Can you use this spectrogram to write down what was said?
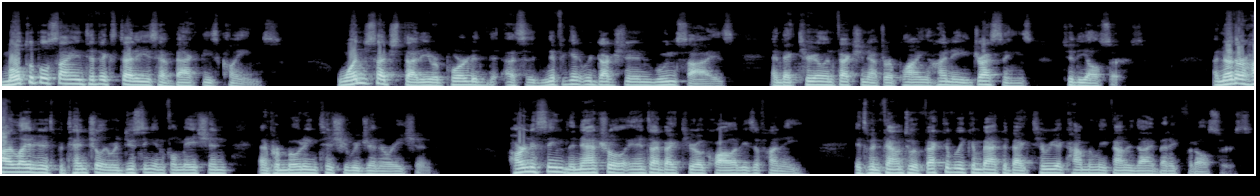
Multiple scientific studies have backed these claims. One such study reported a significant reduction in wound size and bacterial infection after applying honey dressings to the ulcers. Another highlighted its potential in reducing inflammation and promoting tissue regeneration. Harnessing the natural antibacterial qualities of honey, it's been found to effectively combat the bacteria commonly found in diabetic foot ulcers.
